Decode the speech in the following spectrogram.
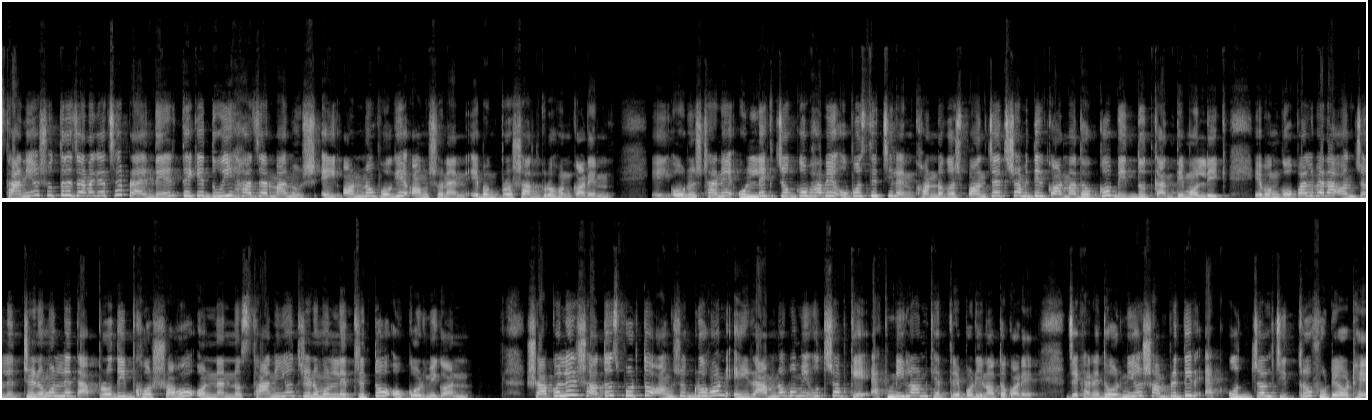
স্থানীয় সূত্রে জানা গেছে, প্রায় দেড় থেকে দুই হাজার মানুষ এই অন্নভোগে অংশ নেন এবং প্রসাদ গ্রহণ করেন। এই অনুষ্ঠানে উল্লেখযোগ্যভাবে উপস্থিত ছিলেন খণ্ডঘোষ পঞ্চায়েত সমিতির কর্মাধ্যক্ষ বিদ্যুৎ কান্তি মল্লিক এবং গোপালবেড়া অঞ্চলের তৃণমূল নেতা প্রদীপ ঘোষ সহ অন্যান্য স্থানীয় তৃণমূল নেতৃত্ব ও কর্মীগণ। সকলের স্বতঃস্ফূর্ত অংশগ্রহণ এই রামনবমী উৎসবকে এক মিলন ক্ষেত্রে পরিণত করে যেখানে ধর্মীয় সম্প্রীতির এক উজ্জ্বল চিত্র ফুটে ওঠে।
